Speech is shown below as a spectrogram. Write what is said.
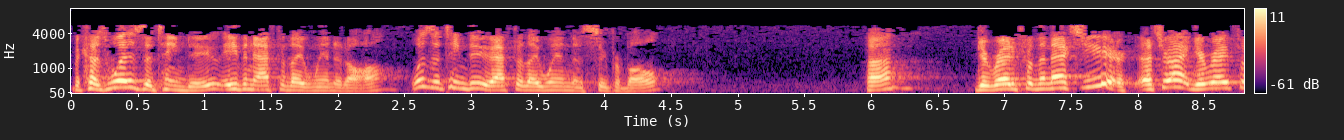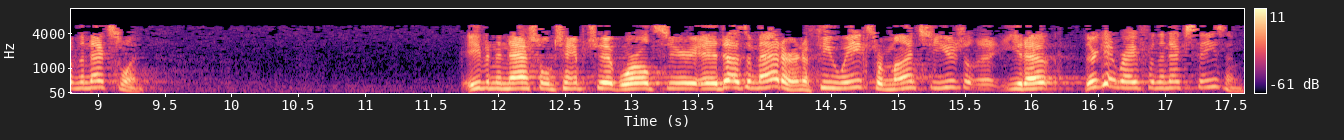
Because what does the team do even after they win it all? What does the team do after they win the Super Bowl? Huh? Get ready for the next year. That's right. Get ready for the next one. Even the national championship, World Series, it doesn't matter. In a few weeks or months, usually, you know, they're getting ready for the next season.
